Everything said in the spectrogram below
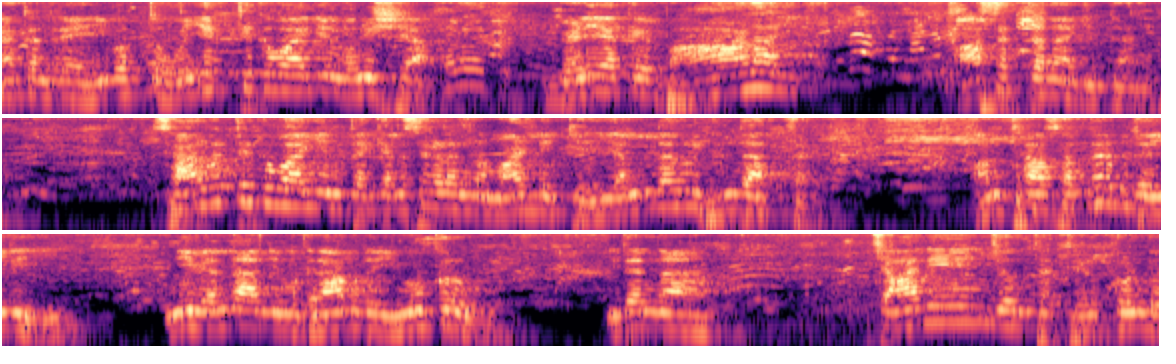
ಯಾಕಂದರೆ ಇವತ್ತು ವೈಯಕ್ತಿಕವಾಗಿ ಮನುಷ್ಯ ಬೆಳೆಯೋಕ್ಕೆ ಭಾಳ ಆಸಕ್ತನಾಗಿದ್ದಾನೆ. ಸಾರ್ವತ್ರಿಕವಾಗಿ ಇಂಥ ಕೆಲಸಗಳನ್ನು ಮಾಡಲಿಕ್ಕೆ ಎಲ್ಲರೂ ಹಿಂದಾಗ್ತಾರೆ. ಅಂಥ ಸಂದರ್ಭದಲ್ಲಿ ನೀವೆಲ್ಲ ನಿಮ್ಮ ಗ್ರಾಮದ ಯುವಕರು ಇದನ್ನು ಚಾಲೆಂಜ್ ಅಂತ ತಿಳ್ಕೊಂಡು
